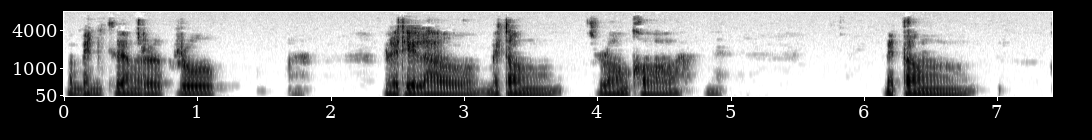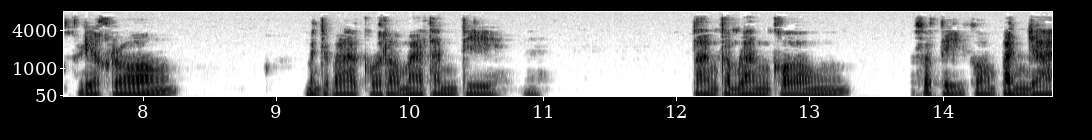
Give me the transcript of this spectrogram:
มันเป็นเครื่องเริกรู้โดยที่เราไม่ต้องร้องขอ ไม่ต้องเรียกร้อง มันจะปรากฏออกมาทันที ตามกำลังของสติของปัญญา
